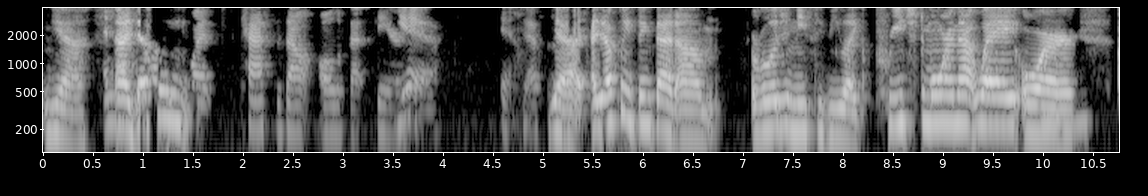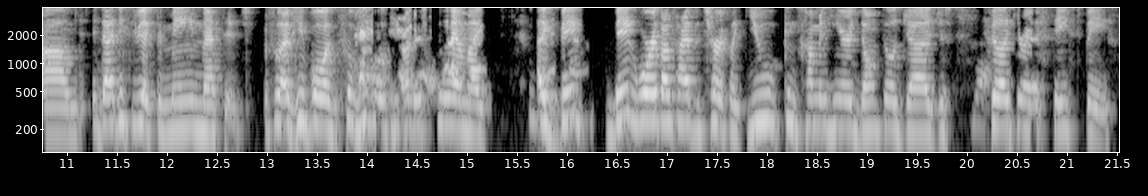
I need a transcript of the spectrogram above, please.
yeah, And and I definitely, what casts out all of that fear. Yeah. Yeah. yeah, I- definitely think that um, a religion needs to be like preached more in that way, or Mhm. um, that needs to be like the main message, so that people, so people can understand like like big big words outside the church like you can come in here don't feel judged just Yeah. feel like you're in a safe space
